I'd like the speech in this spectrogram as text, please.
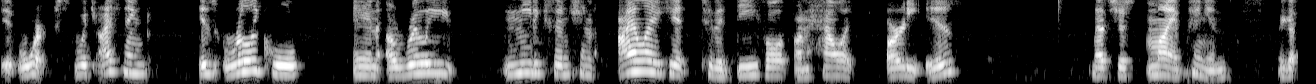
it works, which I think is really cool and a really neat extension. I like it to the default on how it already is. That's just my opinions. We got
